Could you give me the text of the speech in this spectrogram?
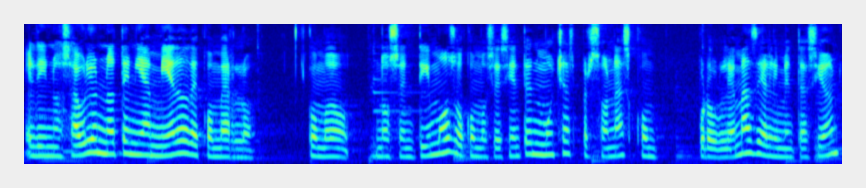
El dinosaurio no tenía miedo de comerlo, como nos sentimos o como se sienten muchas personas con problemas de alimentación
